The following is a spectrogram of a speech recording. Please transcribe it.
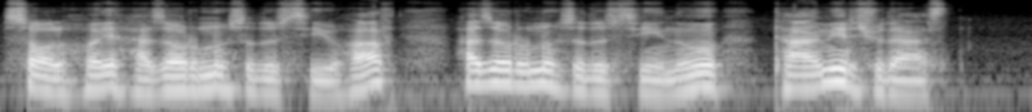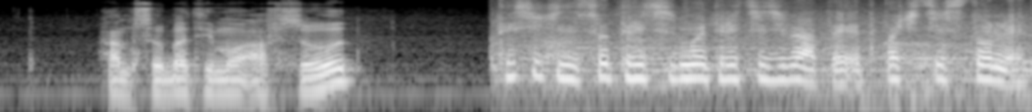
سالهای 1937 1939 تعمیر شده است. همصحبت ما افزود. 1937-39 это почти сто лет.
